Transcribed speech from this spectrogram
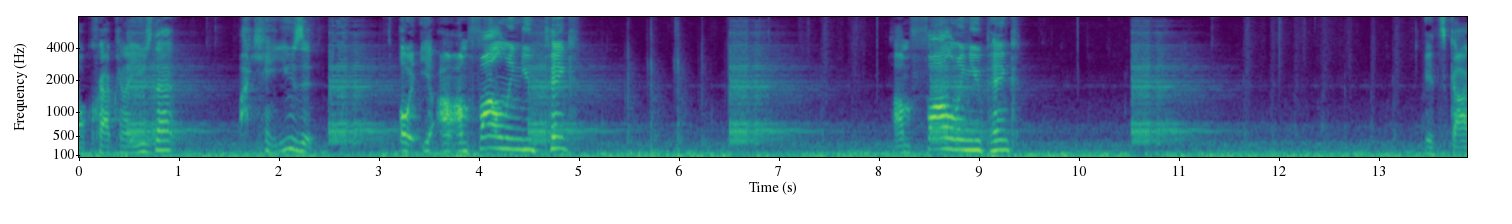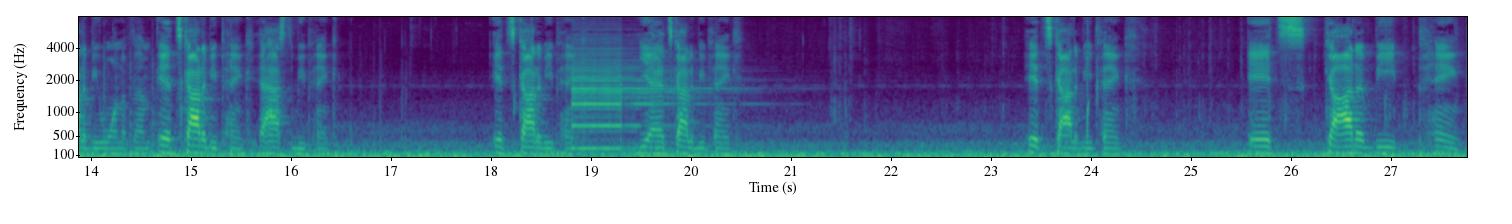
Oh, crap, can I use that? I can't use it. Oh, yeah, I'm following you, Pink. I'm following you, Pink. It's gotta be one of them. It's gotta be pink. It has to be pink. It's gotta be pink. Yeah, it's gotta be pink. It's gotta be pink. It's gotta be pink.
